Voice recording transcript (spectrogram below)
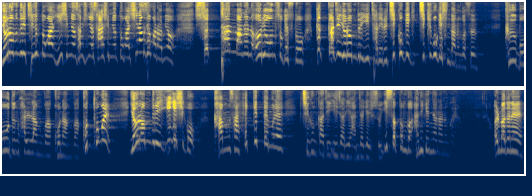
여러분들이 지금 동안 20년, 30년, 40년 동안 신앙생활하며 숱한 많은 어려움 속에서도 끝까지 여러분들이 이 자리를 지키고, 계신다는 것은 그 모든 환란과 고난과 고통을 여러분들이 이기시고 감사했기 때문에 지금까지 이 자리에 앉아 계실 수 있었던 거 아니겠냐라는 거예요. 얼마 전에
